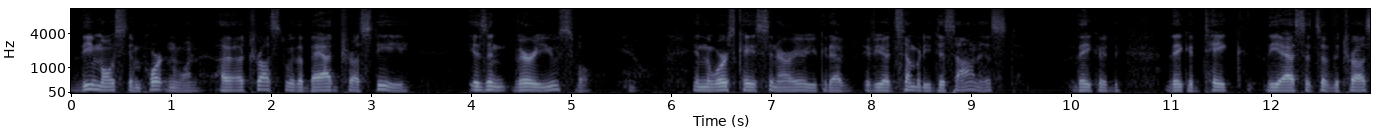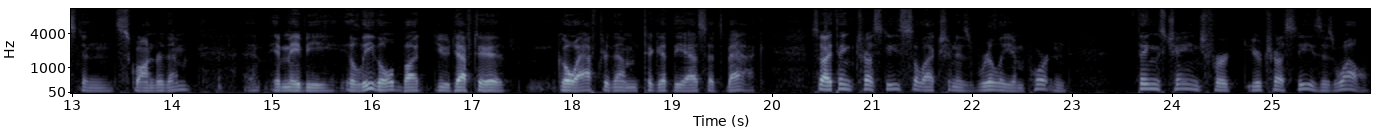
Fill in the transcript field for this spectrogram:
the most important one. A, a trust with a bad trustee isn't very useful. You know, in the worst case scenario, you could have if you had somebody dishonest, they could they could take the assets of the trust and squander them. It may be illegal, but you'd have to go after them to get the assets back. So I think trustees selection is really important. Things change for your trustees as well.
